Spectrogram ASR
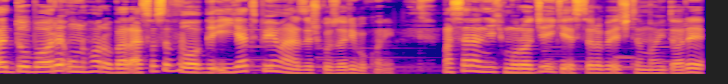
و دوباره اونها رو بر اساس واقعیت بیایم ارزش گذاری بکنیم. مثلا یک مراجعی که استراب اجتماعی داره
